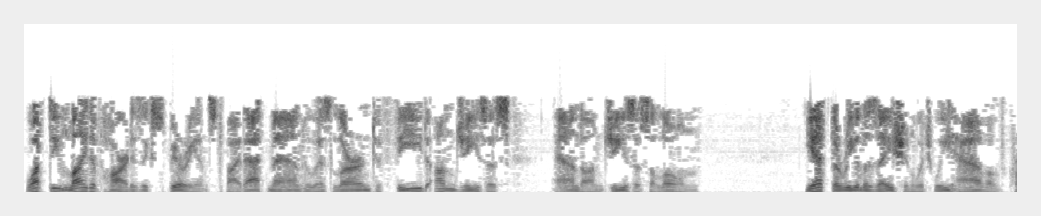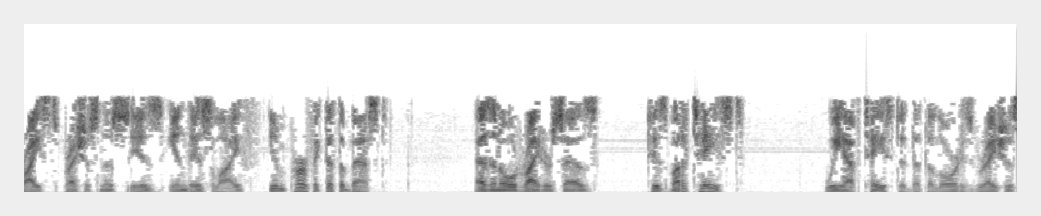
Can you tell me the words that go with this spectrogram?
what delight of heart is experienced by that man who has learned to feed on Jesus and on Jesus alone. Yet the realization which we have of Christ's preciousness is, in this life, imperfect at the best. As an old writer says, "'Tis but a taste." We have tasted that the Lord is gracious,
